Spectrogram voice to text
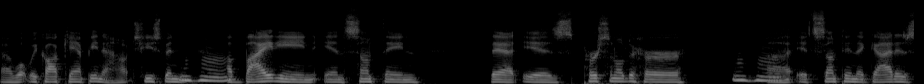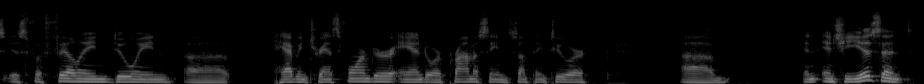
uh, what we call camping out she's been mm-hmm. abiding in something that is personal to her Mm-hmm. Uh, it's something that God is is fulfilling, doing, uh, having transformed her, and or promising something to her. Um, and and she isn't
